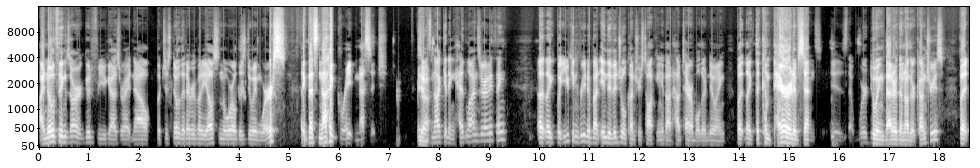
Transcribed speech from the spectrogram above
I know things aren't good for you guys right now, but just know that everybody else in the world is doing worse. Like that's not a great message. So Yeah. it's not getting headlines or anything. Uh, like, but you can read about individual countries talking about how terrible they're doing. But like the comparative sense is that we're doing better than other countries. But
